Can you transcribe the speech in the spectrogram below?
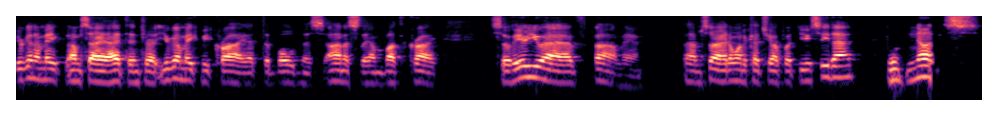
you're gonna make. I'm sorry, I had to interrupt. You're gonna make me cry at the boldness. Honestly, I'm about to cry. So here you have. Oh man, I'm sorry. I don't want to cut you off, but do you see that? Nuns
